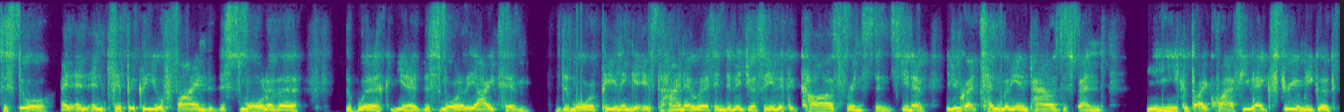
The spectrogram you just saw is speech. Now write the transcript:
to store. And, and and typically, you'll find that the smaller the the work, you know, the smaller the item, the more appealing it is to high net worth individuals. So you look at cars, for instance. You know, if you've got 10 million pounds to spend, you, could buy quite a few extremely good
